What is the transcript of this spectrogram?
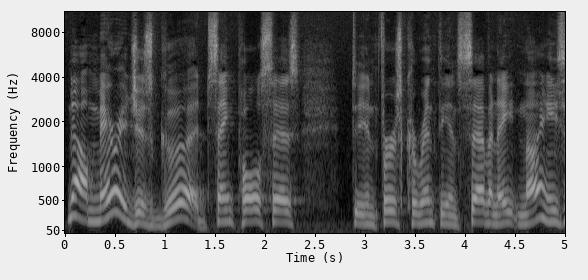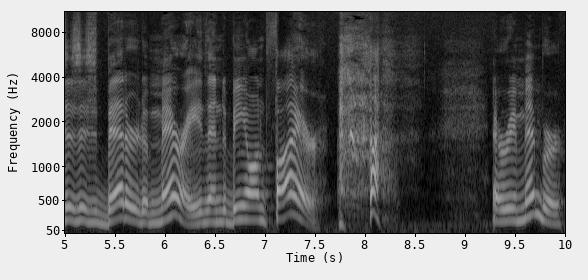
Now, marriage is good. St. Paul says in 1 Corinthians 7, 8, and 9, he says it's better to marry than to be on fire. and remember,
